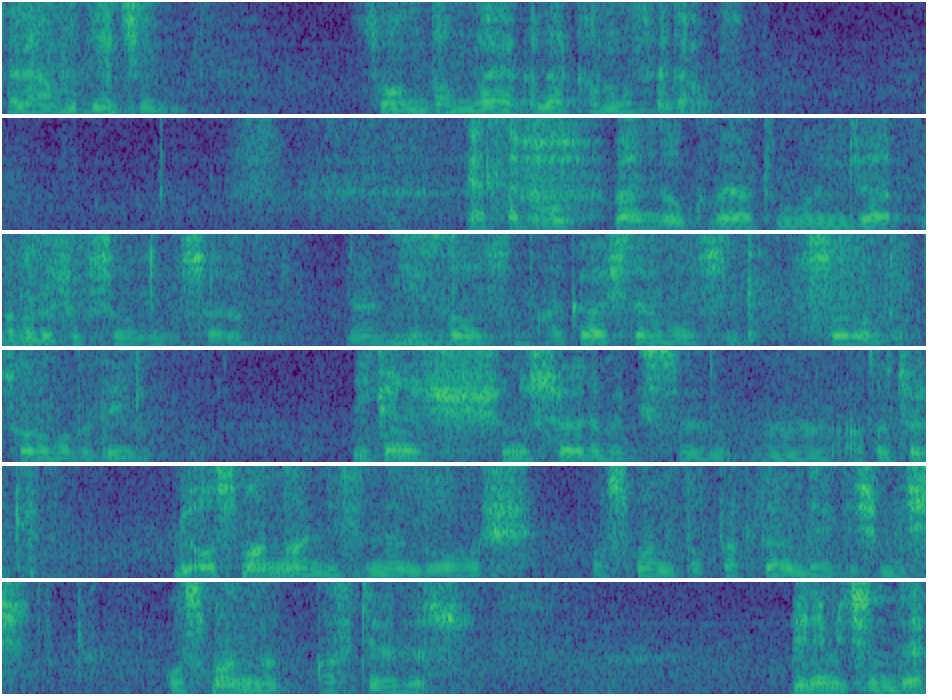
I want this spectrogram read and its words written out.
selameti için son damlaya kadar kanımız feda olsun. Ya tabii o Ben de okul hayatım boyunca bana da çok soruldu bu soru. Yani bizde olsun, arkadaşlarım olsun. Soruldu, sorulmadı değil. İlk önce şunu söylemek istiyorum. Ee, Atatürk bir Osmanlı annesinden doğmuş. Osmanlı topraklarında yetişmiş. Osmanlı askeridir. Benim için de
